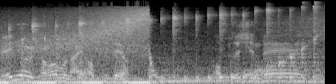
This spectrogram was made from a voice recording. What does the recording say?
매뉴얼 경험은 아예 없으세요. 없으신데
